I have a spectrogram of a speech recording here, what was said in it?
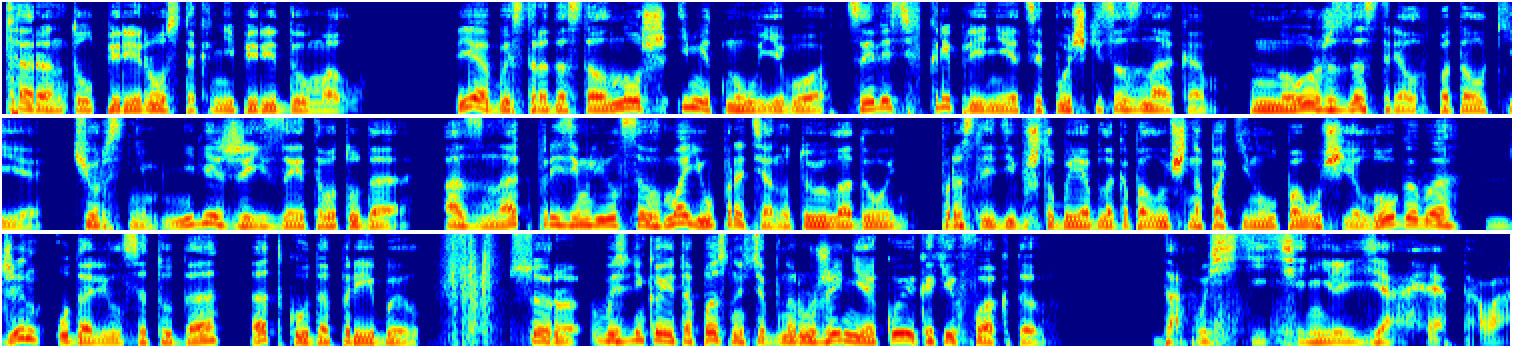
тарантул-переросток не передумал. Я быстро достал нож и метнул его, целясь в крепление цепочки со знаком. Нож застрял в потолке. Чёрт с ним, не лезть же из-за этого туда а знак приземлился в мою протянутую ладонь. Проследив, чтобы я благополучно покинул паучье логово, Джин удалился туда, откуда прибыл. «Сэр, возникает опасность обнаружения кое-каких фактов». «Допустить нельзя этого.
